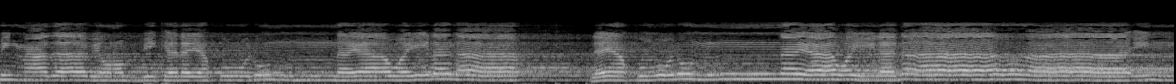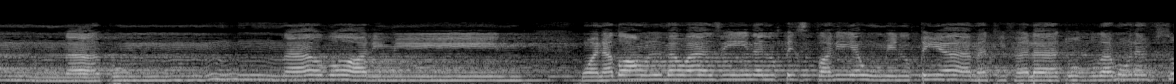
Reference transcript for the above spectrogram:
مِّنْ عَذَابِ رَبِّكَ لَيَقُولُنَّ يَا وَيْلَنَا إِنَّا كُنَّا ظَالِمِينَ. ونضع الموازين القسط ليوم القيامة فلا تظلم نفس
